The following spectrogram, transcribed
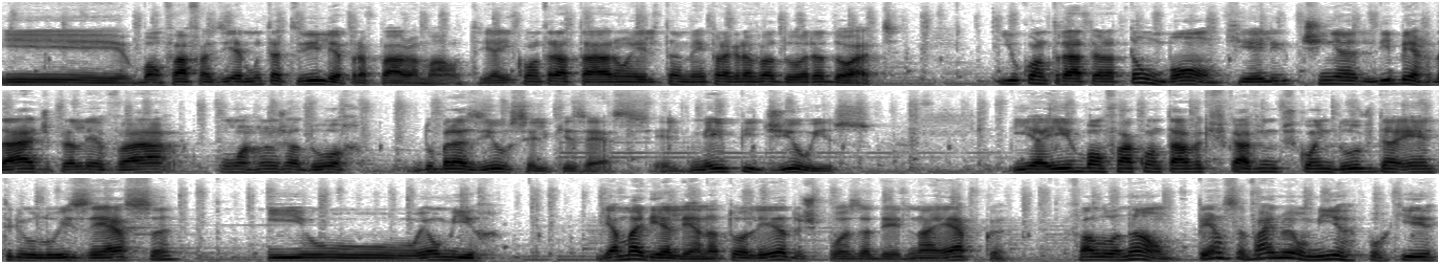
E Bonfá fazia muita trilha para Paramount. E aí contrataram ele também para a gravadora Dot. E o contrato era tão bom que ele tinha liberdade para levar um arranjador do Brasil, se ele quisesse. Ele meio pediu isso. E aí Bonfá contava que ficava, ficou em dúvida entre o Luiz Essa e o Elmir. E a Maria Helena Toledo, esposa dele na época, falou: Não, pensa, vai no Elmir, porque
